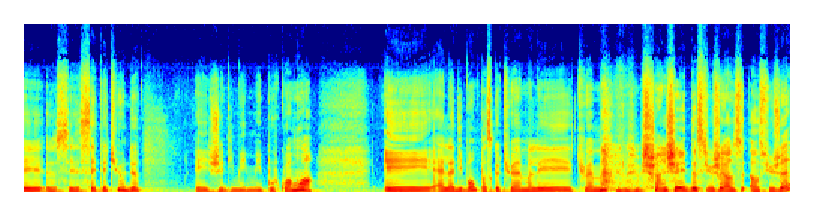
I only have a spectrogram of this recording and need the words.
euh, cette étude? Et j'ai dit mais, mais pourquoi moi? Et elle a dit bon parce que tu aimes les tu aimes changer de sujet en, sujet.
